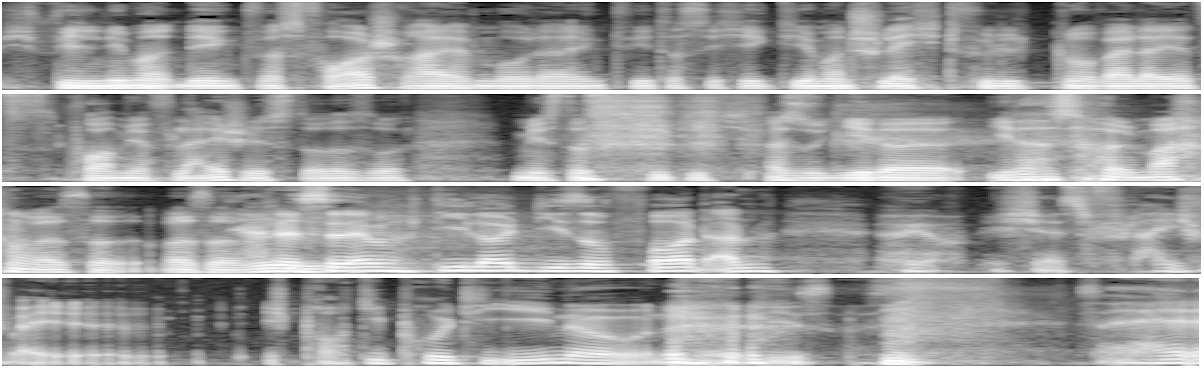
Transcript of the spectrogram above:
ich will niemandem irgendwas vorschreiben oder irgendwie, dass sich irgendjemand schlecht fühlt, nur weil er jetzt vor mir Fleisch isst oder so. Mir ist das wirklich, also jeder, jeder soll machen, was er, was er will. Das sind einfach die Leute, die sofort an, ja, ich esse Fleisch, weil ich brauche die Proteine und dies. Das- hä,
